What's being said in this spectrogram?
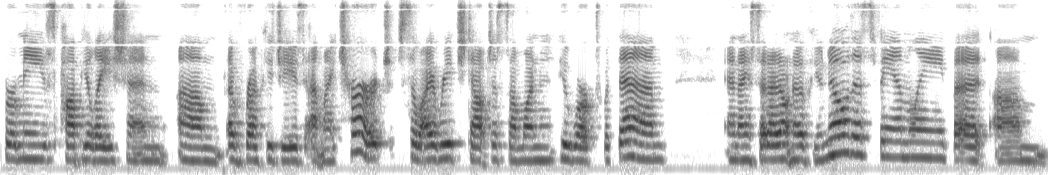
Burmese population um, of refugees at my church, so I reached out to someone who worked with them, and I said, I don't know if you know this family, but um,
